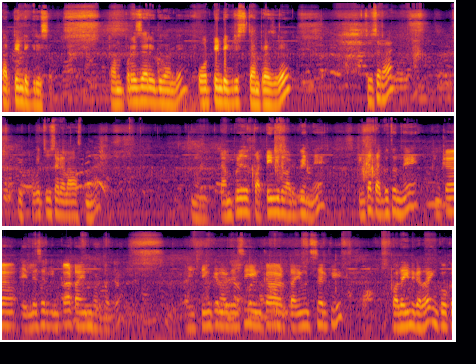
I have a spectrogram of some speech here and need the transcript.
థర్టీన్ డిగ్రీస్ టెంపరేచర్ ఇదిగోండి ఫోర్టీన్ డిగ్రీస్ టెంపరేచర్ చూసారా? ఇప్పుడు చూసారా ఎలా వస్తుందా? టెంపరేచర్ థర్టీన్ ఇది పడిపోయింది. ఇంకా తగ్గుతుంది. ఇంకా వెళ్ళేసరికి ఇంకా టైం పడుతుంది. ఐ థింక్ నాకు తెలిసి ఇంకా టైం వచ్చేసరికి పదైంది కదా ఇంకొక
